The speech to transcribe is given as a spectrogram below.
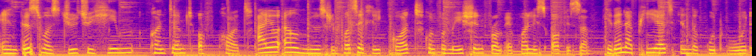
and this was due to him contempt of court. IOL News reportedly got confirmation from a police officer. He then appeared in the Goodwood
